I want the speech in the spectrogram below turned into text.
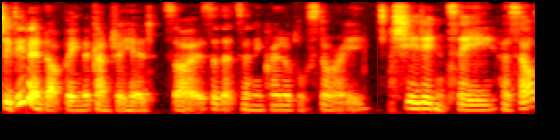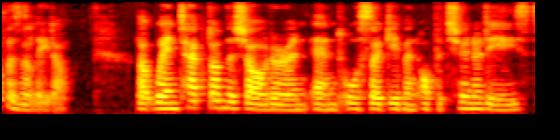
she did end up being the country head. So, so that's an incredible story. She didn't see herself as a leader, but when tapped on the shoulder and and also given opportunities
